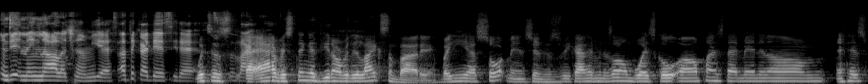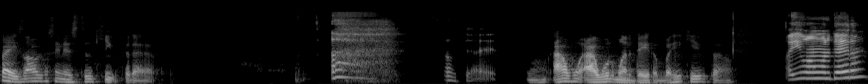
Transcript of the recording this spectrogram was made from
and didn't acknowledge him. Yes, I think I did see that. Which is like, an average thing if you don't really like somebody. But he has short man syndrome, so we got him and his own boys go um, punch that man in um in his face. Augustine is too cute for that. so dead. Mm, I w- I wouldn't want to date him, but he cute though. Oh, you want to date him?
